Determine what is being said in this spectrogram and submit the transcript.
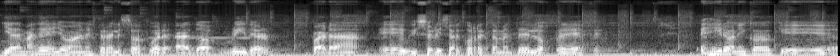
Y además de ello van a instalar el software Adobe Reader para eh, visualizar correctamente los PDF. Es irónico que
